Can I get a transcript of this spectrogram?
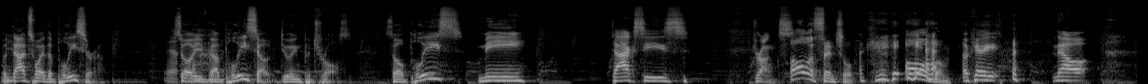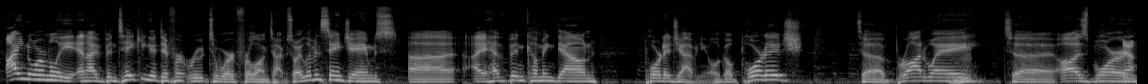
But that's why the police are out. So you've got police out doing patrols. So police, me, taxis, drunks. All essential. Okay. All of them. Okay. Now, I normally, and I've been taking a different route to work for a long time. So I live in St. James. Uh, I have been coming down Portage Avenue. I'll go Portage to Broadway to Osborne Yeah.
